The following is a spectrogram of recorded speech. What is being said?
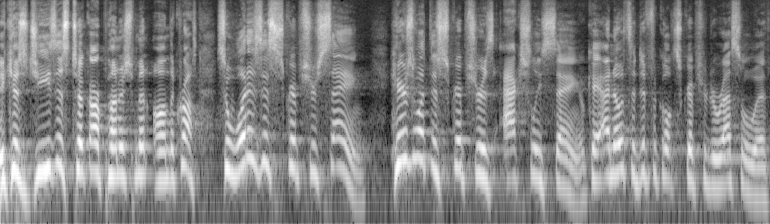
Because Jesus took our punishment on the cross. So, what is this scripture saying? Here's what the scripture is actually saying, okay? I know it's a difficult scripture to wrestle with,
